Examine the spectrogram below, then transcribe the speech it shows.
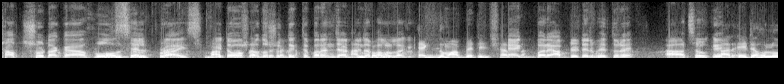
সাতশো টাকা হোলসেল প্রাইস এটাও আপনারা দর্শক দেখতে পারেন যার যেটা ভালো লাগে। একদম আপডেট ইনশাআল্লাহ। একবারে আপডেটের ভেতরে। আচ্ছা ওকে আর এটা হলো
